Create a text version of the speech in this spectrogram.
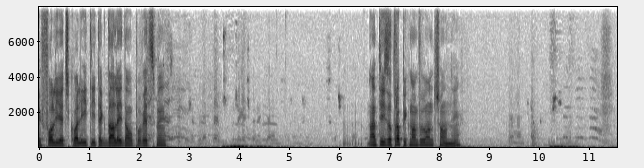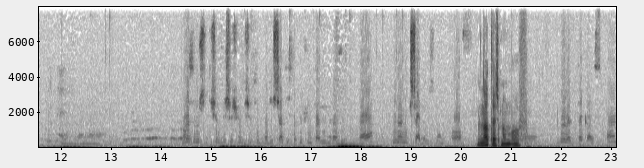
y, foliage quality i tak dalej dał powiedzmy... Nie, to jest pikuś akurat. Powiem ci, poczekaj, ci powiem, jak ja mam ustawione, że skoczę. Antiizotropik mam wyłączony. Ja mam tak, puściłem. Resolution 1280-1020, antistopień filtering razy 2, Dynamic Shadows mam off, No też mam off. Bullet Decals on,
